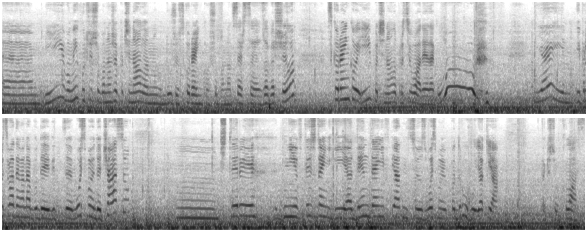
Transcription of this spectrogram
Е, і вони хочуть, щоб вона вже починала ну, дуже скоренько, щоб вона все ж це завершила скоренько і починала працювати. Я так у я і, і працювати вона буде від 8 до часу, 4 дні в тиждень і один день в п'ятницю з 8 по 2, як я. Так що клас.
